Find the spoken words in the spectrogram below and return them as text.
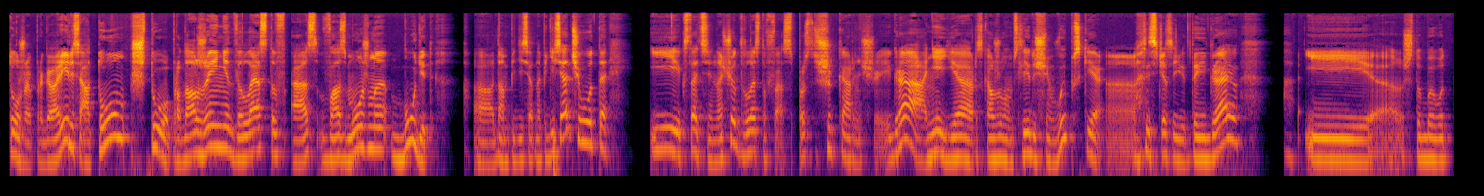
тоже проговорились о том, что продолжение The Last of Us возможно будет. Э, дам 50 на 50 чего-то. И, кстати, насчет The Last of Us. Просто шикарнейшая игра. О ней я расскажу вам в следующем выпуске. Сейчас я ее доиграю. И чтобы вот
